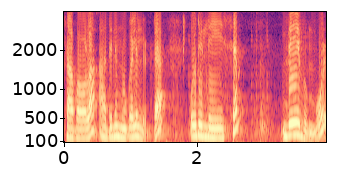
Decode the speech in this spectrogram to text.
സവാള അതിന് മുകളിലിട്ട് ഒരു ലേശം വേവുമ്പോൾ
